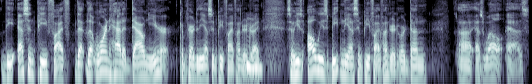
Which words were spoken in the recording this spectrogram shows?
the S and P five that that Warren had a down year compared to the S and P five right? So he's always beaten the S and P five hundred or done uh, as well as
